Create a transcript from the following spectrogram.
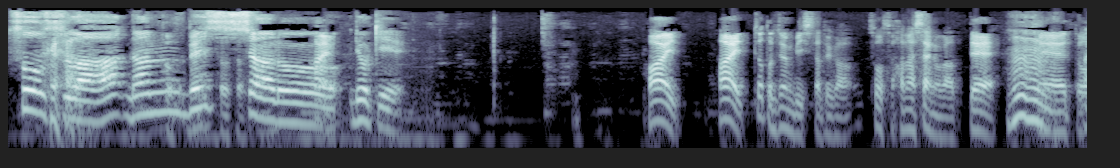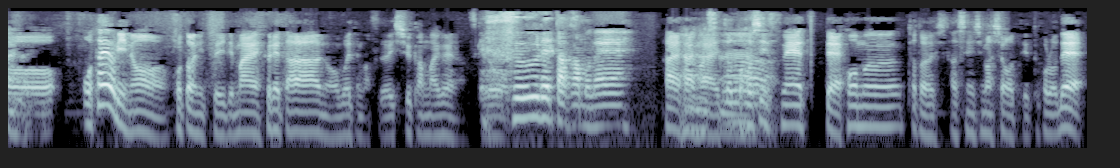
ソースは何でしたろそう？ですねう、りょうき。はい。はい。ちょっと準備したというか、そうそう話したいのがあって、うんうん。えっ、と、はいお便りのことについて前触れたの覚えてます？一週間前ぐらいなんですけど。触れたかもね。はいはいはい。ちょっと欲しいですね、つって、ホームちょっと写真しましょうっていうところで、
